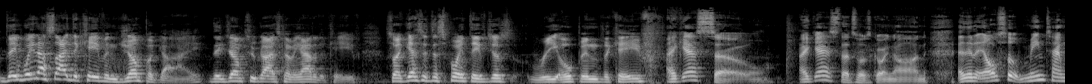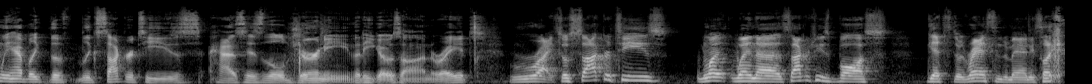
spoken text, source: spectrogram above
They wait outside the cave and jump a guy. They jump two guys coming out of the cave. So I guess at this point they've just reopened the cave. I guess so. I guess that's what's going on. And then also, meantime, we have like the like Socrates has his little journey that he goes on, right? Right. So Socrates, when, when uh, Socrates' boss gets the ransom demand, he's like,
